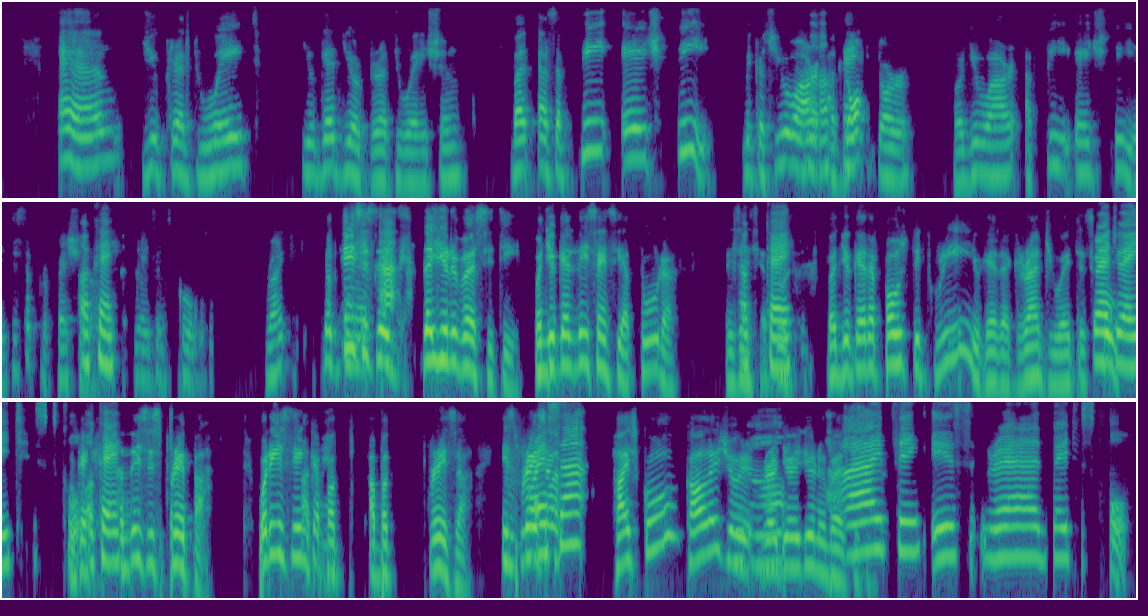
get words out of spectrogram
and you graduate. You get your graduation, but as a PhD because you are a doctor or you are a PhD. It is a professional Okay. graduate school, right? But this is the, the university when you get licenciatura. licenciatura. Okay. But you get a post degree, you get a graduate school. Graduate school. Okay, Okay. And this is prepa. What do you think Okay. about about Presa? Is Presa Fresa, high school, college, or No, graduate university? I think it's graduate school.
